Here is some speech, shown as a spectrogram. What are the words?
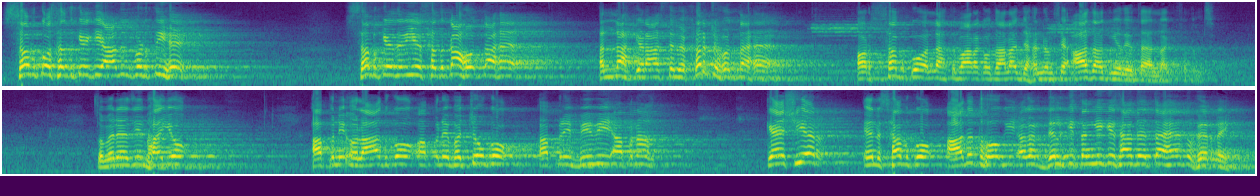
سب کو صدقے کی عادت پڑتی ہے۔ سب کے ذریعے صدقہ ہوتا ہے۔ اللہ کے راستے میں خرچ ہوتا ہے۔ اور سب کو اللہ تبارک و تعالیٰ جہنم سے آزادیاں دیتا ہے اللہ کے فضل سے۔ تو میرے عزیز بھائیوں، اپنی اولاد کو، اپنے بچوں کو، اپنی بیوی، اپنا کیشیئر ان سب کو عادت ہوگی۔ اگر دل کی تنگی کے ساتھ دیتا ہے تو پھر نہیں۔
